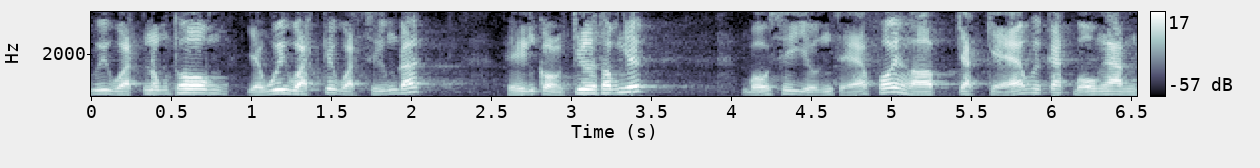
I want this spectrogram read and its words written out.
quy hoạch nông thôn và quy hoạch kế hoạch sử dụng đất hiện còn chưa thống nhất Bộ Xây dựng sẽ phối hợp chặt chẽ với các bộ ngành,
